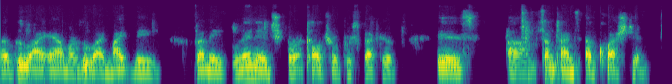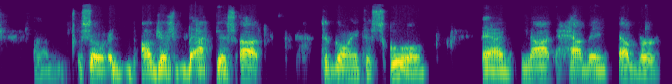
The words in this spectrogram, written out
of who I am or who I might be from a lineage or a cultural perspective is um, sometimes of question. Um, so I'll just back this up to going to school and not having ever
